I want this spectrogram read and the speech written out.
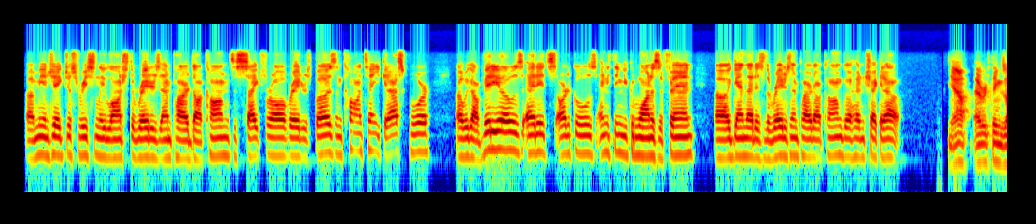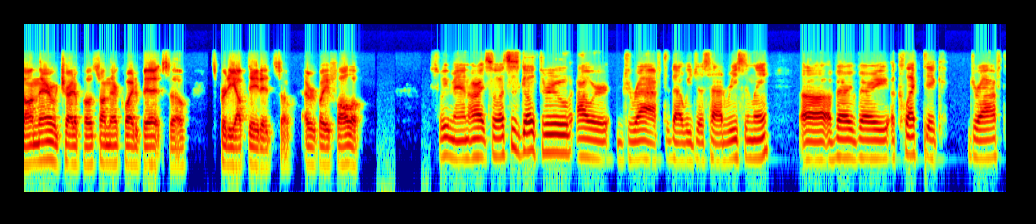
uh, me and Jake just recently launched the RaidersEmpire.com. It's a site for all Raiders buzz and content you could ask for. Uh, we got videos, edits, articles, anything you could want as a fan. Uh, again, that is the RaidersEmpire.com. Go ahead and check it out. Yeah, everything's on there. We try to post on there quite a bit, so it's pretty updated. So everybody follow. Sweet man. All right, so let's just go through our draft that we just had recently. Uh, a very, very eclectic draft.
